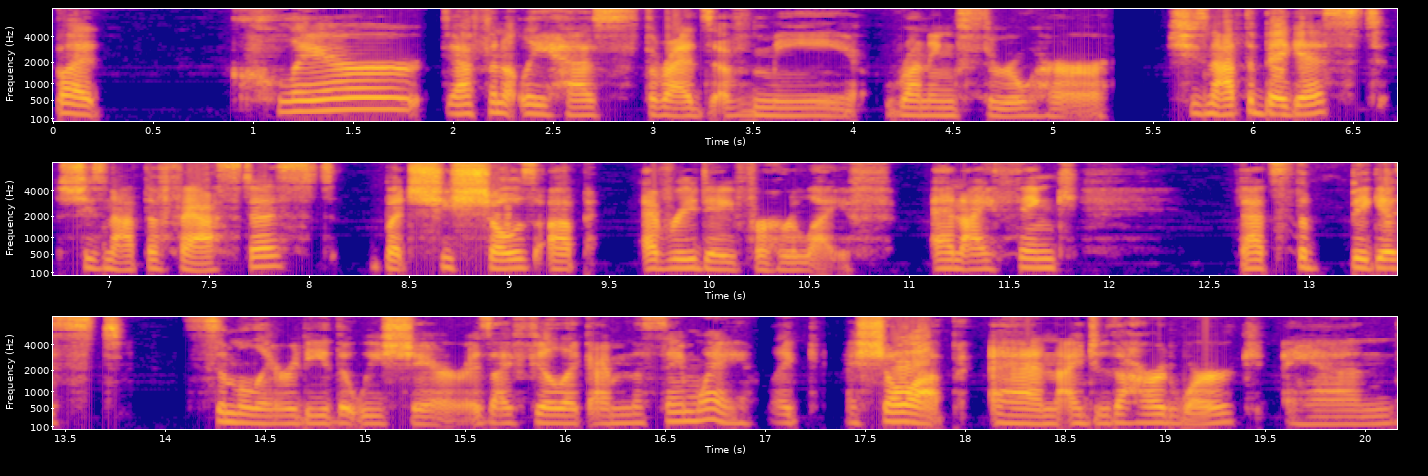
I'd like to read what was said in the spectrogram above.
But Claire definitely has threads of me running through her. She's not the biggest, she's not the fastest, but she shows up every day for her life. And I think that's the biggest similarity that we share is I feel like I'm the same way. Like I show up and I do the hard work and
